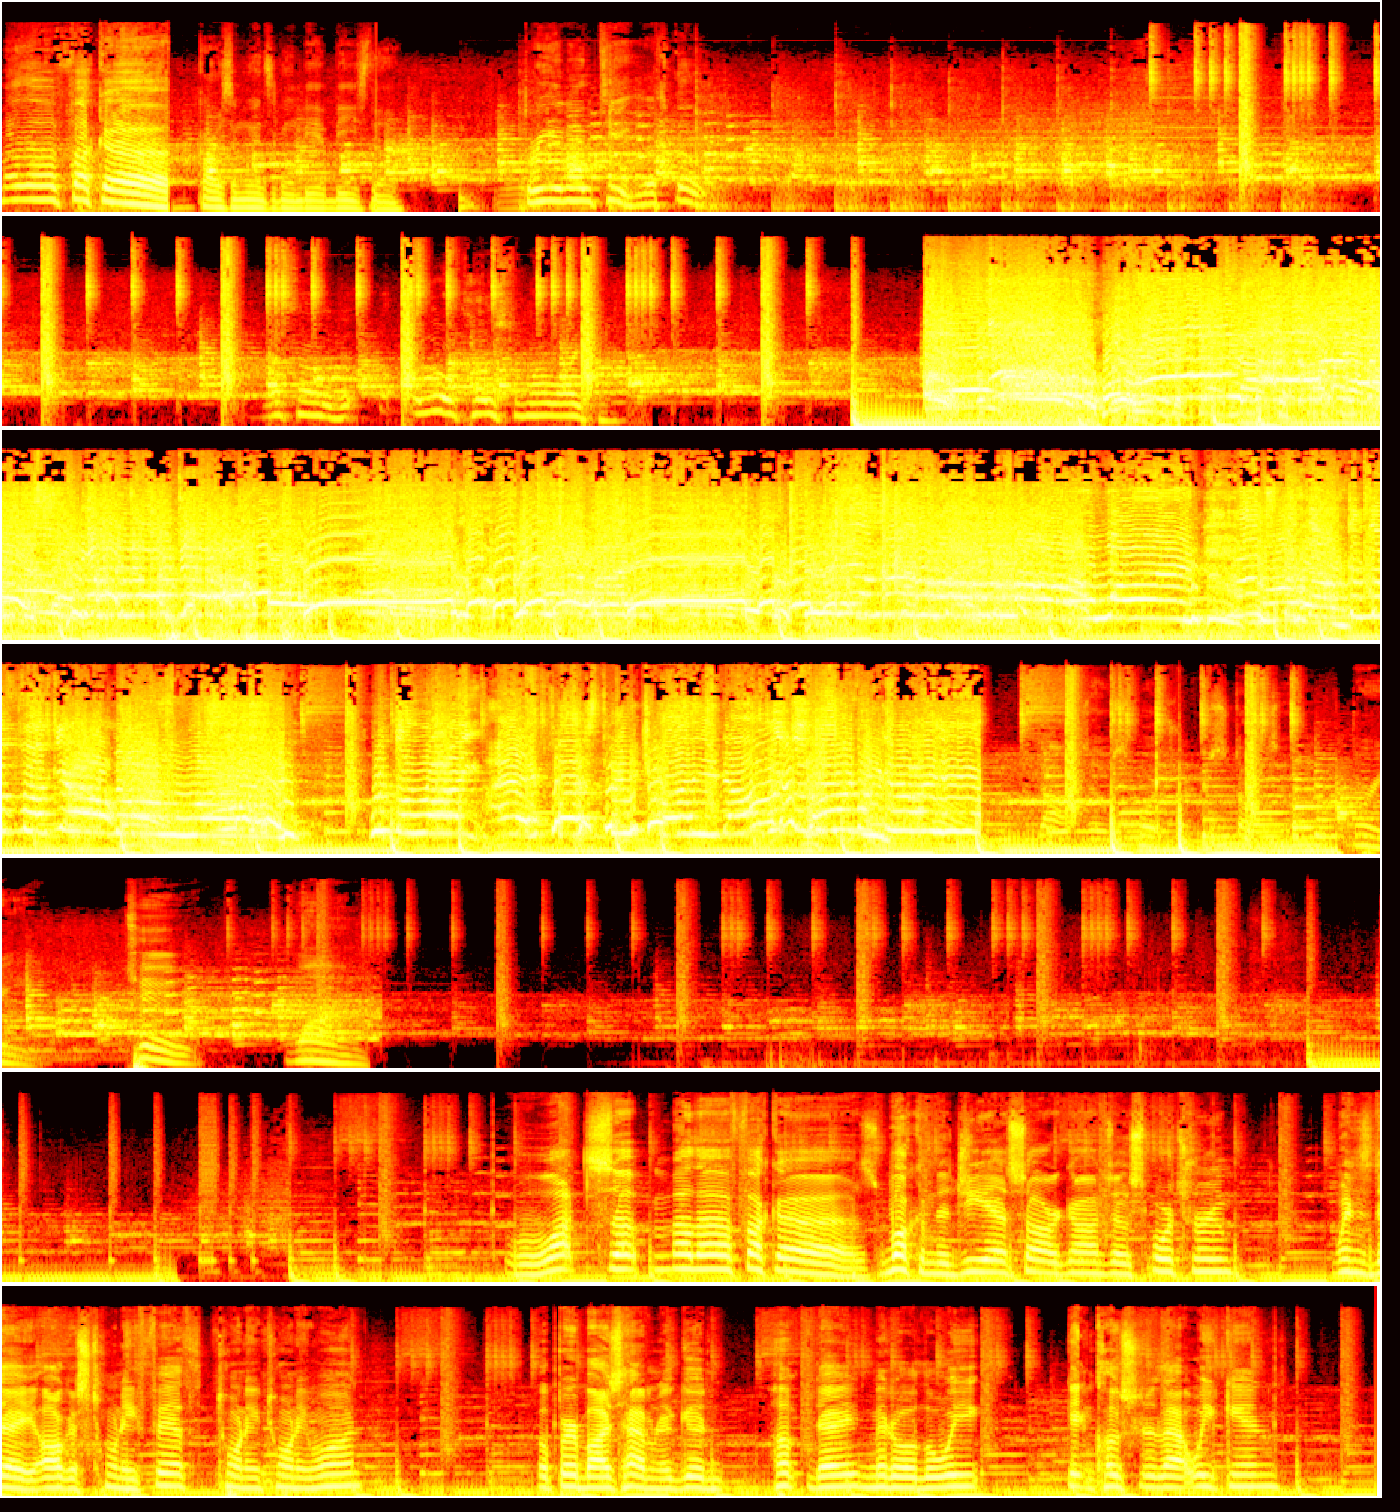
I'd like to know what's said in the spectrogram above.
Motherfucker. Carson Wentz is gonna be a beast though. Three and OT. Let's go. That sounded a little close for my liking. Knocked him the fuck out! No way! With the right! Hey, plus three twenty, dog. With the fucking right hand! Gonzo Sports Room starts in three, two, one. What's up, motherfuckers? Welcome to GSR Gonzo Sports Room, Wednesday, August 25th, 2021. Hope everybody's having a good hump day, middle of the week, getting closer to that weekend.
